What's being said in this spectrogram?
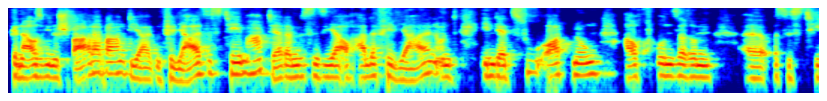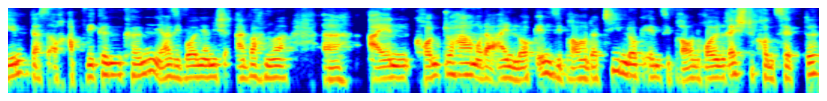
genauso wie eine Sparda-Bank, die halt ein Filialsystem hat. Ja, da müssen Sie ja auch alle Filialen und in der Zuordnung auf unserem äh, System das auch abwickeln können. Ja, Sie wollen ja nicht einfach nur äh, ein Konto haben oder ein Login. Sie brauchen da Team-Login, Sie brauchen Rollenrechte-Konzepte.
